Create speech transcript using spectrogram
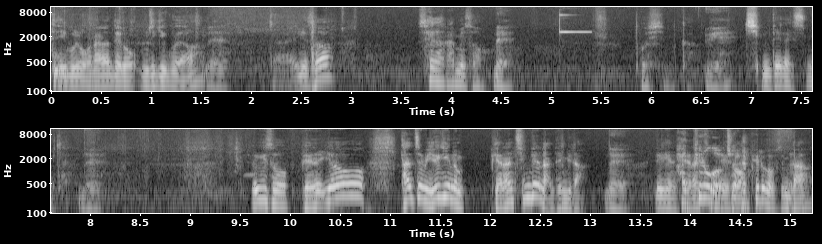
테이블 원하는 대로 움직이고요. 네. 자 여기서 생활하면서 네. 보십니까 위에. 침대가 있습니다. 네. 여기서 변, 여 단점이 여기는 변한 침대는 안 됩니다. 네. 여기는 할 필요가 없죠. 할 필요가 없습니다.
